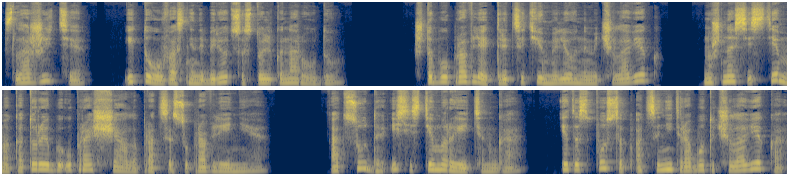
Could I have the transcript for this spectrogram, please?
сложите, и то у вас не наберется столько народу. Чтобы управлять 30 миллионами человек, нужна система, которая бы упрощала процесс управления. Отсюда и система рейтинга, это способ оценить работу человека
